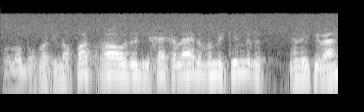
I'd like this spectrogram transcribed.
Voorlopig wordt hij nog vastgehouden door die gekke leider van de kinderen. En weet je waar?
